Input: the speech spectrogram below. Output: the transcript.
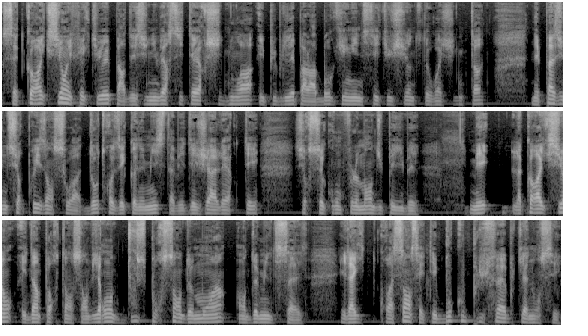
cette correction effectuée par des universitaires chinois et publiée par la Booking Institution de Washington n'est pas une surprise en soi. D'autres économistes avaient déjà alerté sur ce gonflement du PIB. Mais la correction est d'importance, environ 12% de moins en 2016. Et la croissance été beaucoup plus faible qu'annoncé.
